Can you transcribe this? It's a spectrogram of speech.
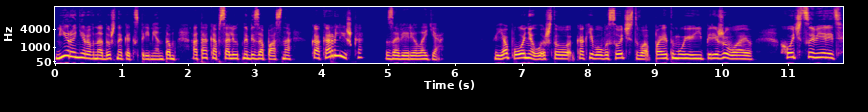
Мира неравнодушна к экспериментам, а так абсолютно безопасно, как орлишка», — заверила я. «Я понял, что, как его высочество, поэтому и переживаю. Хочется верить,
